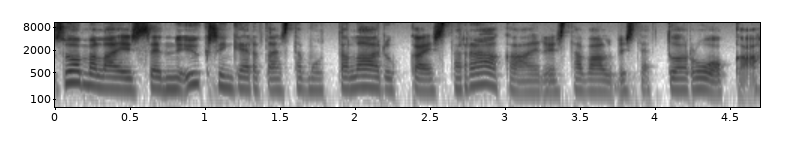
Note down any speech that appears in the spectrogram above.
suomalaisen yksinkertaista, mutta laadukkaista raaka-aineista valmistettua ruokaa.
